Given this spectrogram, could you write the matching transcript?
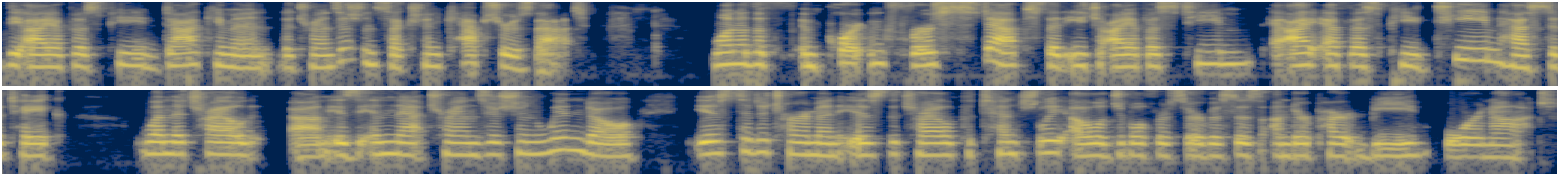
the IFSP document, the transition section captures that one of the important first steps that each IFS team, IFSP team has to take when the child um, is in that transition window is to determine is the child potentially eligible for services under Part B or not.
